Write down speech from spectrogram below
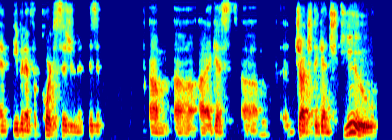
and even if a court decision isn't, um, uh, I guess, um, judged against you,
